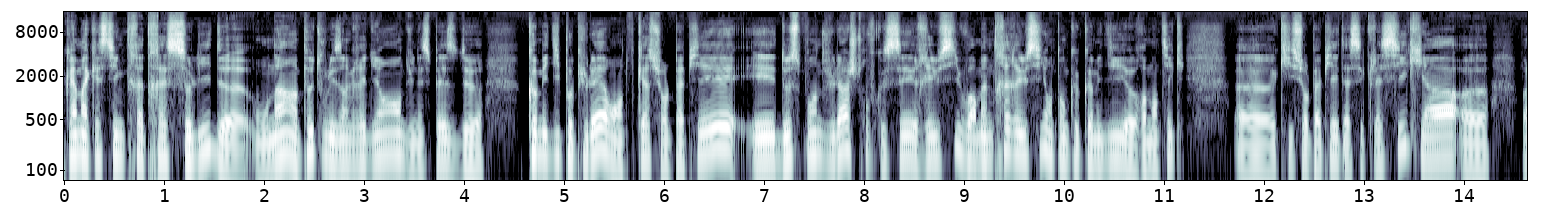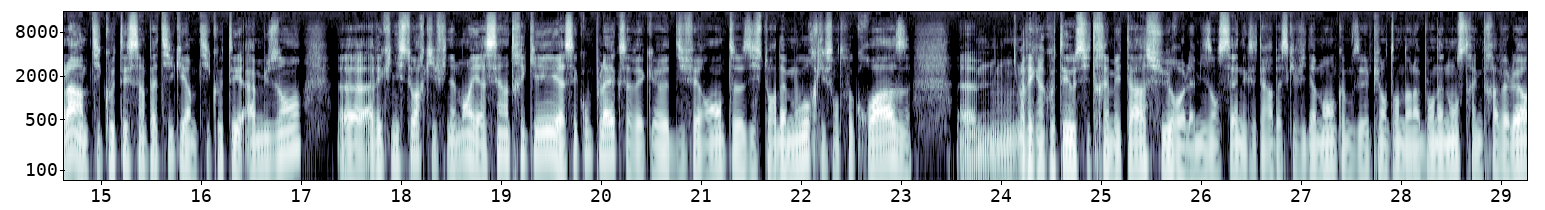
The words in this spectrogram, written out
quand même un casting très très solide. On a un peu tous les ingrédients d'une espèce de comédie populaire, ou en tout cas sur le papier. Et de ce point de vue-là, je trouve que c'est réussi, voire même très réussi en tant que comédie euh, romantique. Euh, qui sur le papier est assez classique. Il y a euh, voilà, un petit côté sympathique et un petit côté amusant, euh, avec une histoire qui finalement est assez intriquée, et assez complexe, avec différentes histoires d'amour qui s'entrecroisent, avec un côté aussi très méta sur la mise en scène, etc. Parce qu'évidemment, comme vous avez pu entendre dans la bande-annonce, Train Travelers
